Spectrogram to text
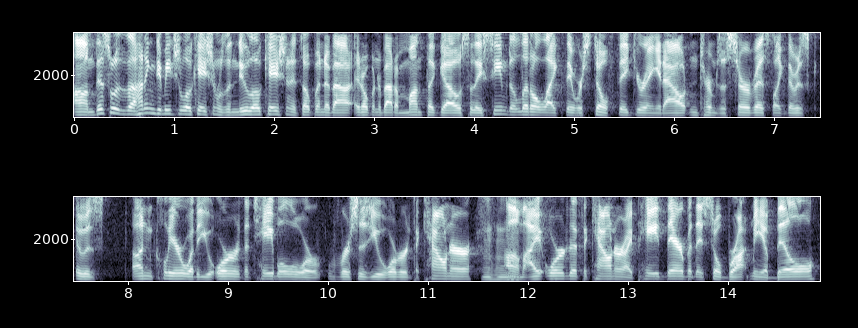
Um, this was the Huntington Beach location was a new location. It's opened about it opened about a month ago, so they seemed a little like they were still figuring it out in terms of service. Like there was it was unclear whether you ordered at the table or versus you ordered at the counter. Um, I ordered at the counter, I paid there, but they still brought me a bill,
